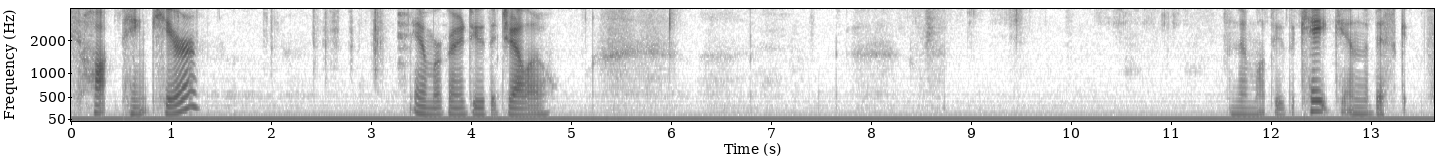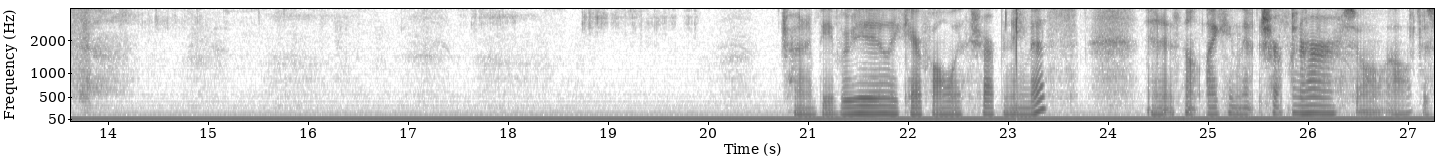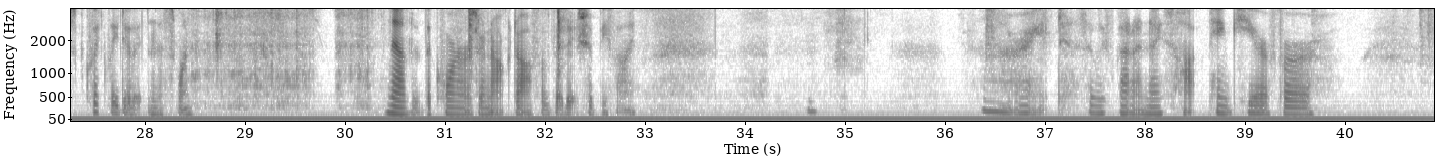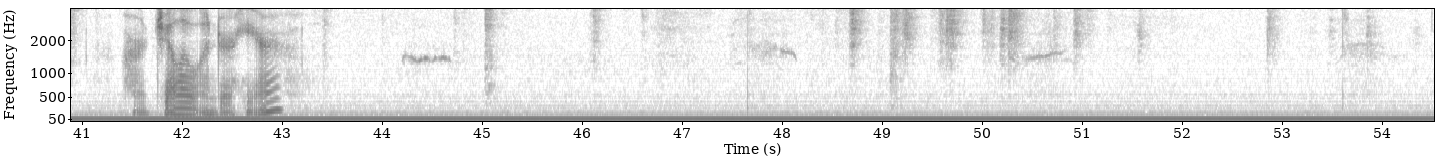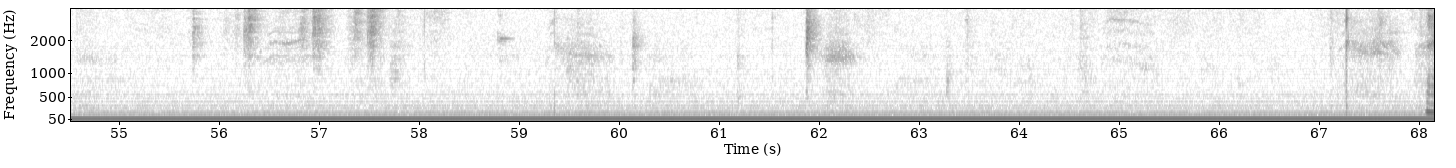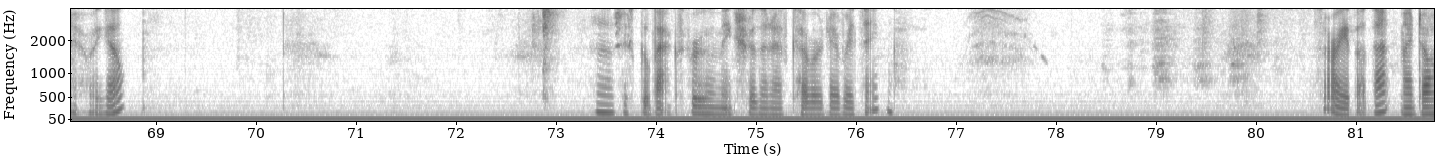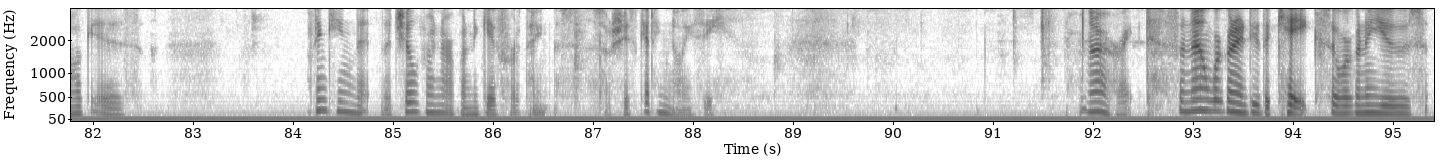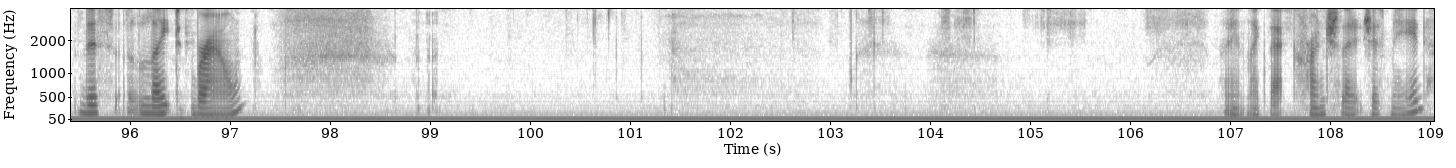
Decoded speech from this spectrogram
Nice hot pink here. And we're going to do the jello. And then we'll do the cake and the biscuits. Trying to be really careful with sharpening this. And it's not liking that sharpener, so I'll just quickly do it in this one. Now that the corners are knocked off of it, it should be fine. Alright, so we've got a nice hot pink here for our jello under here. There we go. I'll just go back through and make sure that I've covered everything. Sorry about that. My dog is thinking that the children are going to give her things, so she's getting noisy. Alright, so now we're going to do the cake. So we're going to use this light brown. I didn't like that crunch that it just made.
